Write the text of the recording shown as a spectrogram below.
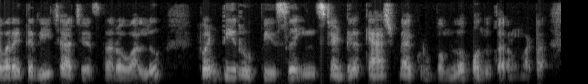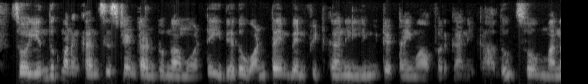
ఎవరైతే రీఛార్జ్ చేస్తారో వాళ్ళు ట్వంటీ రూపీస్ ఇన్స్టెంట్గా క్యాష్ బ్యాక్ రూపంలో పొందుతారు అనమాట సో ఎందుకు మనం కన్సిస్టెంట్ అంటున్నాము అంటే ఇదేదో వన్ టైం బెనిఫిట్ కానీ లిమిటెడ్ టైం ఆఫర్ కానీ కాదు. సో మన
